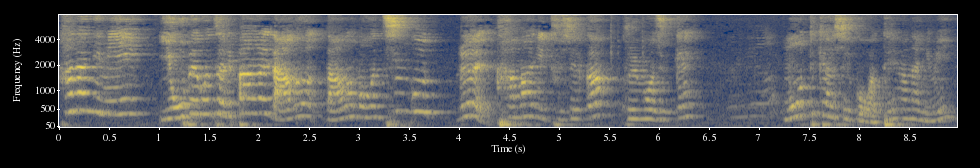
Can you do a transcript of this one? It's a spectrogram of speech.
하나님이 이 500원짜리 빵을 나눠, 나눠 먹은 친구를 가만히 두실까? 굶어줄게? 아니요. 뭐 어떻게 하실 것 같아, 하나님이?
